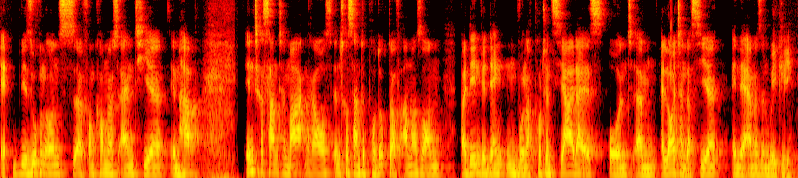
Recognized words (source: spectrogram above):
Äh, wir suchen uns äh, von Commerce End hier im Hub interessante Marken raus, interessante Produkte auf Amazon, bei denen wir denken, wo noch Potenzial da ist und ähm, erläutern das hier in der Amazon Weekly.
